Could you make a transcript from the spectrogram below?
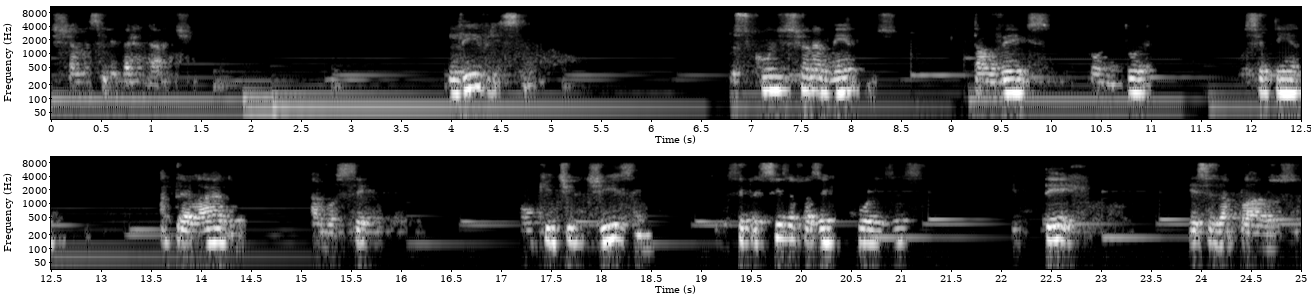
chama-se liberdade. Livre-se dos condicionamentos. Talvez, porventura, você tenha atrelado a você ou que te dizem você precisa fazer coisas e ter esses aplausos,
